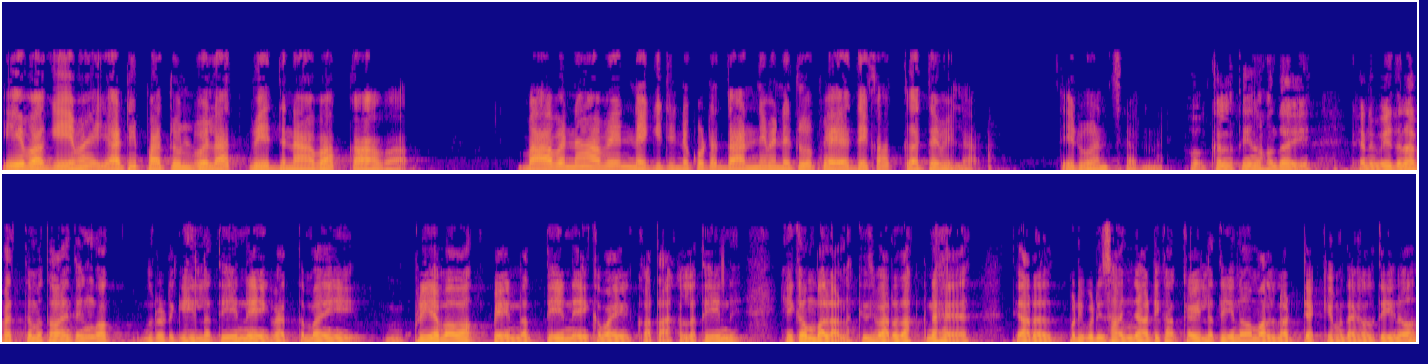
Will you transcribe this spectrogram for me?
ඒ වගේම යටි පතුල් වලත් වේදනාවක් ආවා. භාවනාවෙන් නැගිටිනකොට දන්නේම නැතුව පැය දෙකක් ගත වෙලා. තෙරුවන් සරණයි. ඔව් කළා තියෙන හොඳයි. කියන්නේ වේදනාව පැත්තම තමයි ඉතින් හුඟක් දුරට ගිහිල්ලා තියෙන්නේ. ඒක පැත්තමයි ප්‍රිය බවක් පේන්නත් තියෙන්නේ. ඒකමයි කතා කරලා තියෙන්නේ. ඒකම බලන්න. කිසි වරදක් නැහැ. ඉතින් අර පොඩි පොඩි සංඥා ටිකක් ඇවිල්ලා තියෙනවා. මල් වට්ටියක් එහෙම දැකලා තියෙනවා.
